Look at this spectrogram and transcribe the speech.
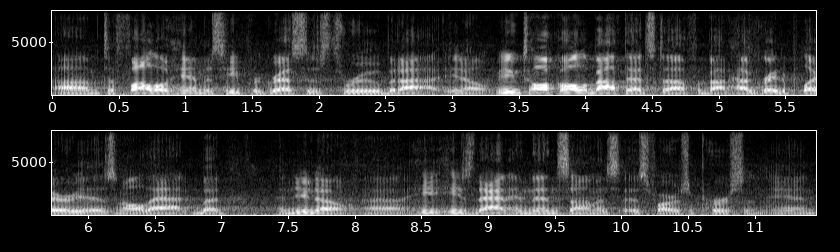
um, to follow him as he progresses through. But I, you know, you can talk all about that stuff, about how great a player he is and all that. But and you know, uh, he, he's that and then some as, as far as a person. And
